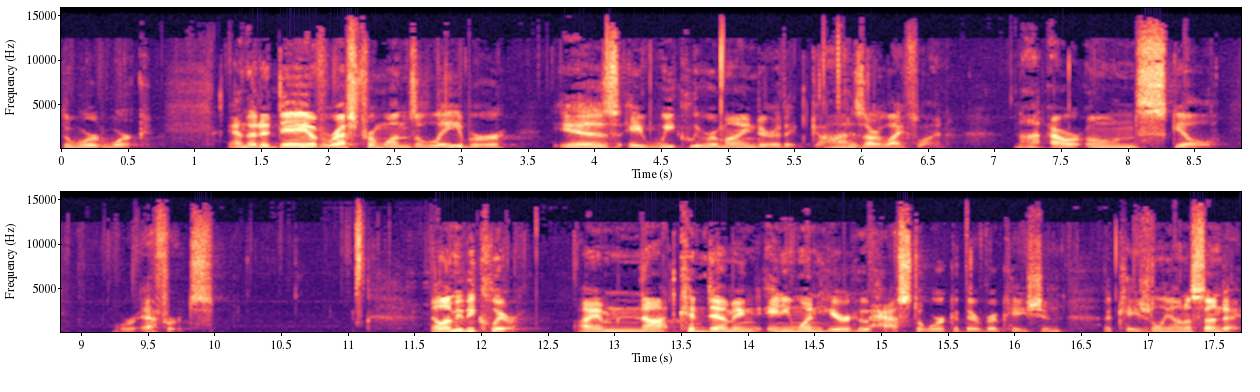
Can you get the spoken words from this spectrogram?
the word work, and that a day of rest from one's labor is a weekly reminder that God is our lifeline, not our own skill or efforts. Now, let me be clear. I am not condemning anyone here who has to work at their vocation occasionally on a Sunday.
